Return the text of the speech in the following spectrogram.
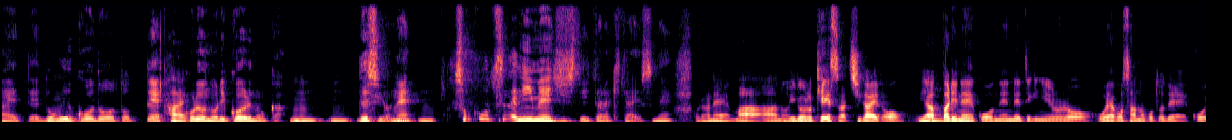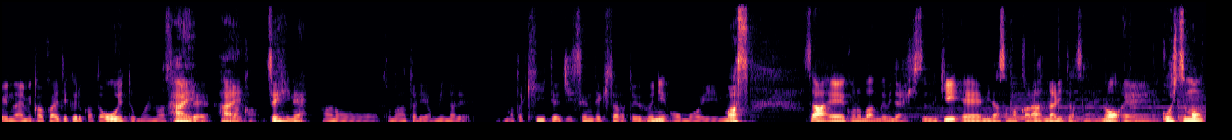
えて、どういう行動をとってはい、これを乗り越えるのか。ですよねそこを常にイメージしていただきたいですね。これはね、まあ、あの、いろいろケースは違いど、やっぱりね、こう、年齢的にいろいろ親御さんのことで、こういう悩み抱えてくる方多いと思いますので、はいはいなんか、ぜひね、あの、このあたりはみんなでまた聞いて実践できたらというふうに思います。さあ、えーこの番組では引き続き、えー皆様から成田さんへの、えーご質問、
